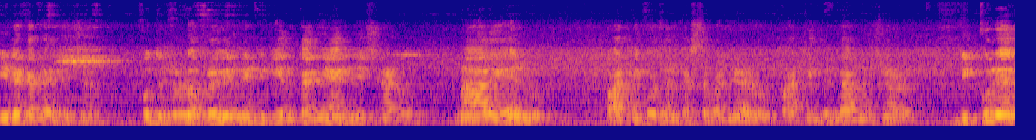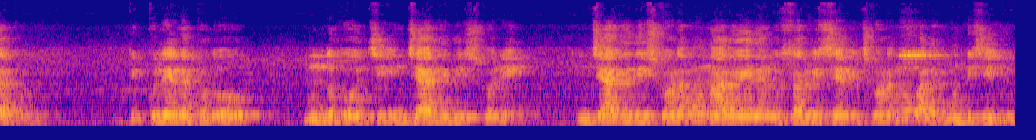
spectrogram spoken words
ఈ రకంగా చేసినాడు పొద్దుటూరులో ప్రవీణ్ రెడ్డికి ఎంత అన్యాయం చేసినాడు? నాలుగేళ్ళు పార్టీ కోసం కష్టపడినాడు పార్టీ జెండా మూసినాడు. దిక్కు లేనప్పుడు దిక్కు లేనప్పుడు ముందుకు వచ్చి ఇన్ఛార్జి తీసుకొని ఇన్ఛార్జి తీసుకోవడము నాలుగైదేళ్ళు సర్వీస్ చేయించుకోవడము వాళ్ళకు ముందు చేయి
